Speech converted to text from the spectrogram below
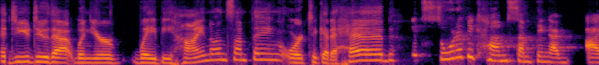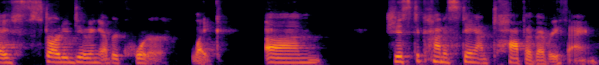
And do you do that when you're way behind on something or to get ahead? It's sort of become something I've I started doing every quarter, like um, just to kind of stay on top of everything.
